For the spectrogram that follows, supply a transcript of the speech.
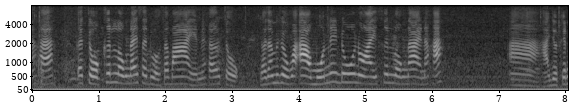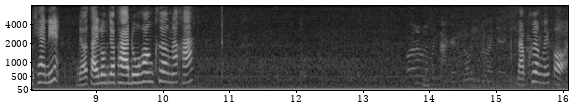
นะคะ กระจกขึ้นลงได้สะดวกสบาย เห็นไหมคะกระจกเดี๋ยวท่านผู้ชมว่าอ้าวหมุนให้ดูหน่อยขึ้นลงได้นะคะ อ่าหยุดกันแค่นี้ เดี๋ยวสายลมจะพาดูห้องเครื่องนะคะ ดับเครื่องไว้ก่อน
